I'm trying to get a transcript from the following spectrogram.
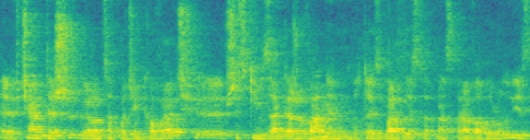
E, Chciałem też gorąco podziękować e, wszystkim zaangażowanym, bo to jest bardzo istotna sprawa, bo jest,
